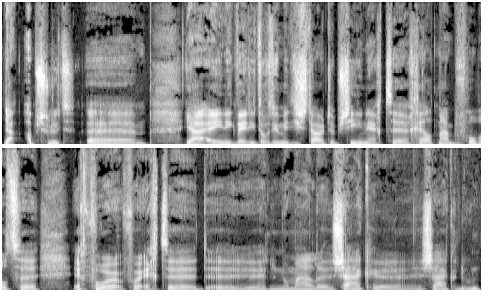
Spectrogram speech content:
Ja, absoluut. Ehm, ja, en ik weet niet of die met die start-up scene echt eh, geldt, maar bijvoorbeeld eh, echt voor, voor echt eh, de, normale zaken, zaken doen.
